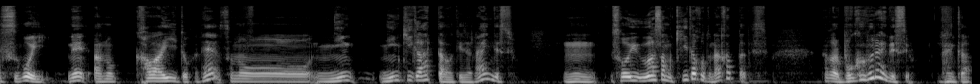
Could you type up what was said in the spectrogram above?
すごいね、あの、可愛いとかね、その、人気があったわけじゃないんですよ。うん。そういう噂も聞いたことなかったですよ。だから僕ぐらいですよ。なんか、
